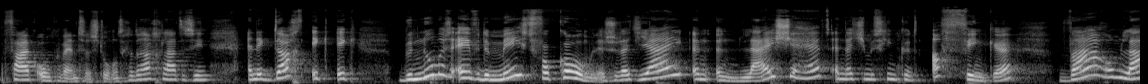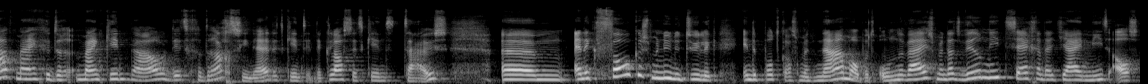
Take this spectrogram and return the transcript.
vaak ongewenst en storend gedrag laten zien. En ik dacht, ik, ik benoem eens even de meest voorkomende, zodat jij een, een lijstje hebt en dat je misschien kunt afvinken. Waarom laat mijn, mijn kind nou dit gedrag zien? Hè? Dit kind in de klas, dit kind thuis. Ehm, en ik focus me nu natuurlijk in de podcast met name op het onderwijs. Maar dat wil niet zeggen dat jij niet als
